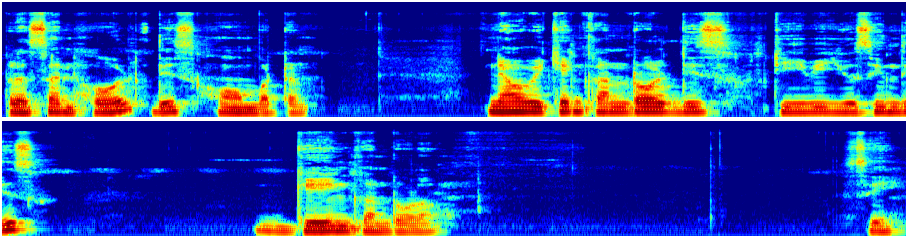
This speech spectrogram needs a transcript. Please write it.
press and hold this home button. Now we can control this tv using this game controller. See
